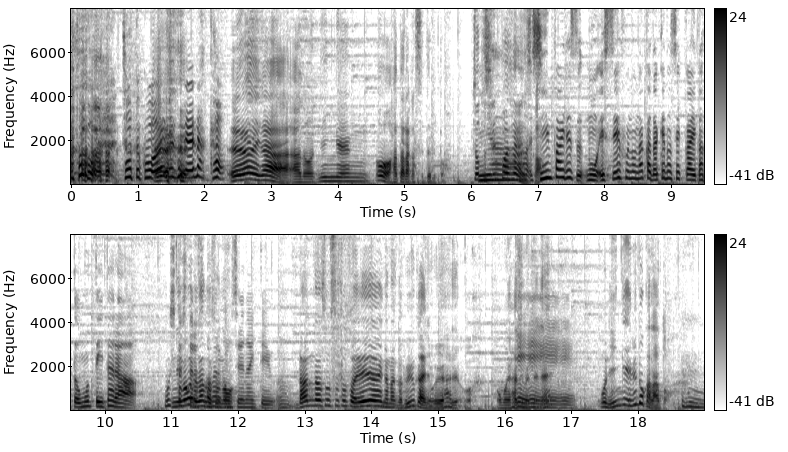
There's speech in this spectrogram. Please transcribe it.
ちょっと怖いですねなんか。AI があの人間を働かせてると。ちょっと心配じゃないですか？心配です。もう SF の中だけの世界かと思っていたらもしかしたらそうなるかもしれないっていう、うん。だんだんそうするとさ AI がなんか不愉快に思い始めてね、えもう人間いるのかなと。えうん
